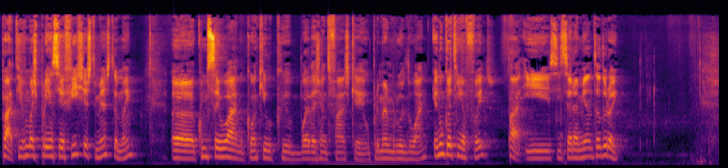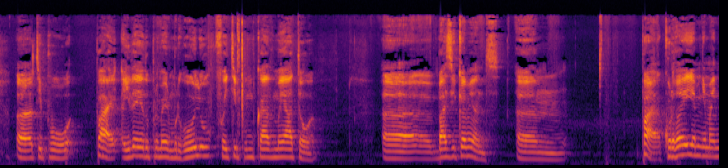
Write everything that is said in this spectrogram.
Pá, tive uma experiência fixe este mês também. Uh, comecei o ano com aquilo que boa da gente faz, que é o primeiro mergulho do ano. Eu nunca tinha feito, pá, e sinceramente adorei. Uh, tipo, pá, a ideia do primeiro mergulho foi tipo um bocado meio à toa. Uh, basicamente, um, pá, acordei e a minha mãe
